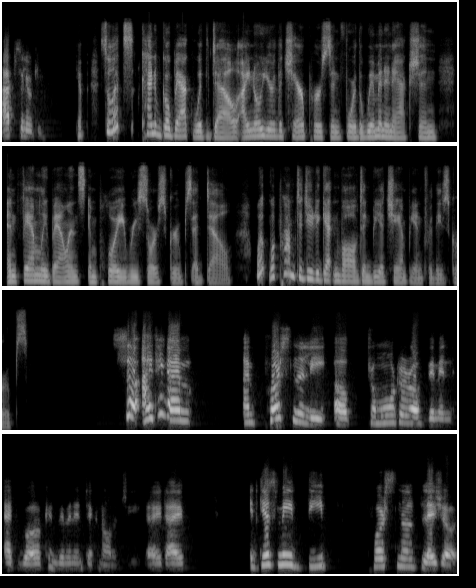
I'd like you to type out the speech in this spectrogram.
Absolutely. Yep. So let's kind of go back with Dell. I know you're the chairperson for the Women in Action and Family Balance employee resource groups at Dell. What what prompted you to get involved and be a champion for these groups? So I think I'm I'm personally a promoter of women at work and women in technology, right? I it gives me deep personal pleasure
